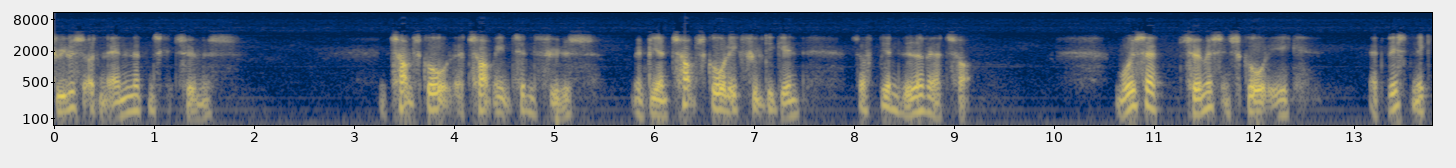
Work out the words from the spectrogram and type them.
fyldes, og den anden, at den skal tømmes. En tom skål er tom indtil den fyldes. Men bliver en tom skål ikke fyldt igen, så bliver den ved at være tom. Modsat tømmes en skål ikke. At hvis den ikke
